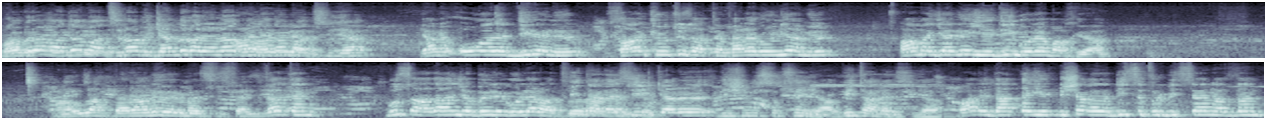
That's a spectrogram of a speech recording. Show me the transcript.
Ya bırak adam atsın abi. Kendi kalene atma Aynen adam öyle. atsın ya. Yani o kadar direniyor. Sağ kötü zaten. Fener oynayamıyor. Ama geliyor yediğin gole bak ya. Allah belanı vermesin sen. Zaten bu sahada anca böyle goller. Bir tanesi arkadaşlar. ilk yarı dişini sıksın ya. Bir tanesi ya. Bari dakika 70'e kadar 1-0 bitse en azından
